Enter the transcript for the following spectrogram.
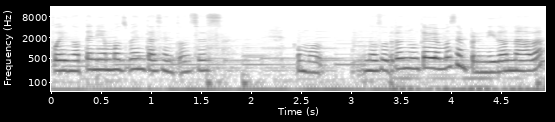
pues no teníamos ventas, entonces como nosotros nunca habíamos emprendido nada,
